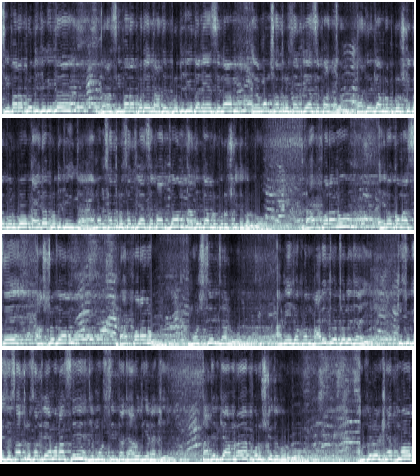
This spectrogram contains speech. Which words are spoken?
সিফারা প্রতিযোগিতা, যারা সিফারা পড়ে, তাদের প্রতিযোগিতা নিয়েছিলাম, এমন ছাত্রছাত্রী আছে পাঁচজন, তাদেরকে আমরা পুরস্কৃত করব। কায়দা প্রতিযোগিতা, এমন ছাত্রছাত্রী আছে পাঁচজন, তাদেরকে আমরা পুরস্কৃত করব। ডাক পড়ানো, এরকম আছে আষ্টজন ডাক পড়ানো, মসজিদ ঝাড়ু। আমি যখন বাড়িতেও চলে যাই, কিছু কিছু ছাত্রছাত্রী এমন আছে যে মসজিদটা ঝাড়ু দিয়ে রাখে, তাদেরকে আমরা পুরস্কৃত করব। হুজুরের খ্যাতমত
